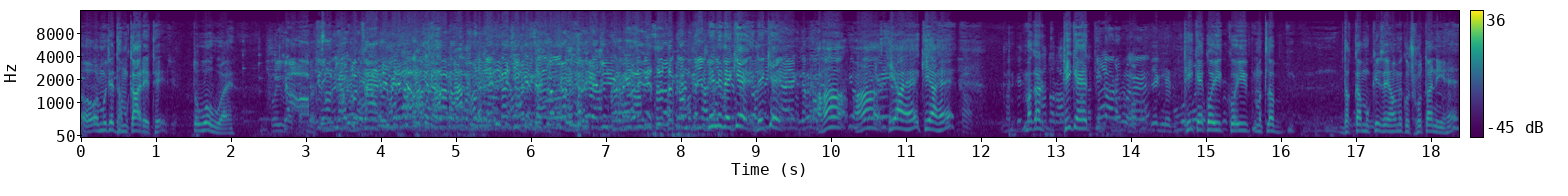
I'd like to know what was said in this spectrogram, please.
और मुझे धमका रहे थे। तो वो हुआ है। नहीं नहीं, देखिए देखिए हाँ हाँ किया है किया है। मगर ठीक है ठीक है, कोई कोई मतलब धक्का मुक्की से हमें कुछ होता नहीं है।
